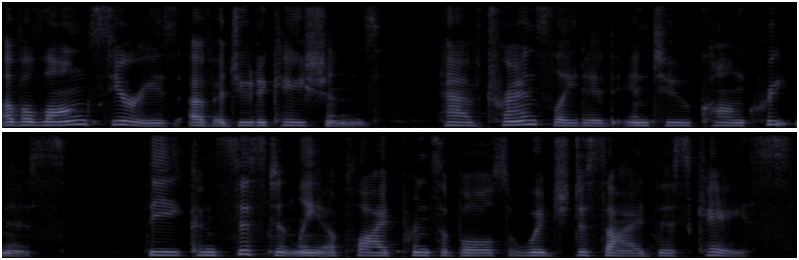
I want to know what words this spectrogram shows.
of a long series of adjudications have translated into concreteness the consistently applied principles which decide this case.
